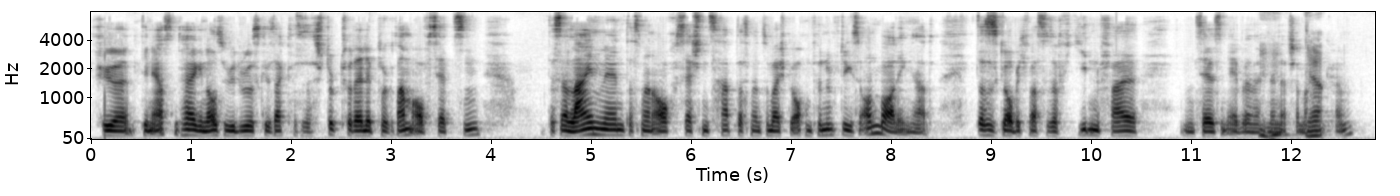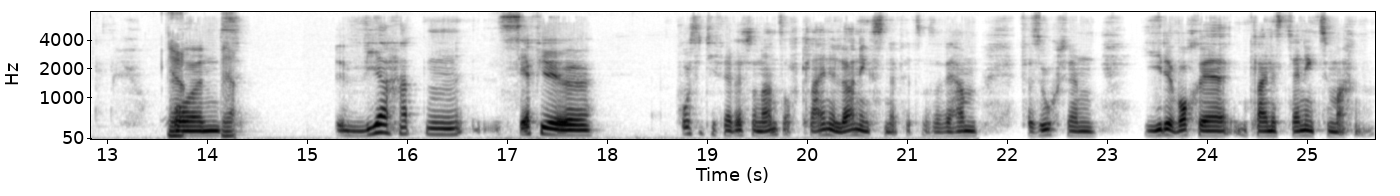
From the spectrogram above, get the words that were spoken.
Für den ersten Teil, genauso wie du das gesagt hast, das strukturelle Programm aufsetzen das Alignment, dass man auch Sessions hat, dass man zum Beispiel auch ein vernünftiges Onboarding hat. Das ist, glaube ich, was das auf jeden Fall ein Sales Enablement mhm. Manager machen ja. kann. Ja. Und ja. Wir hatten sehr viel positive Resonanz auf kleine Learning Snippets. Also wir haben versucht, dann jede Woche ein kleines Training zu machen.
